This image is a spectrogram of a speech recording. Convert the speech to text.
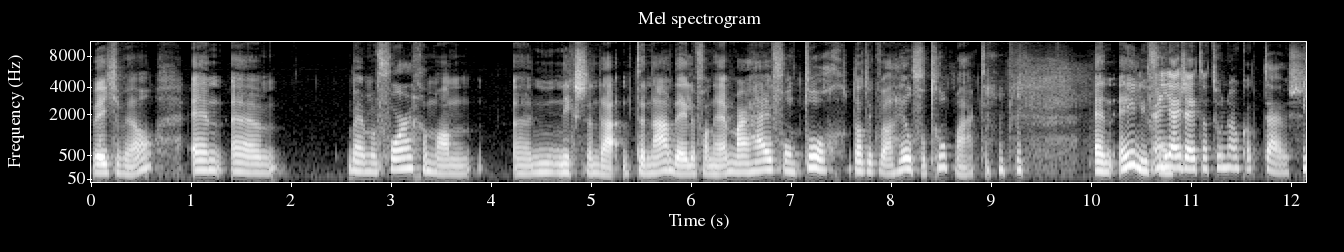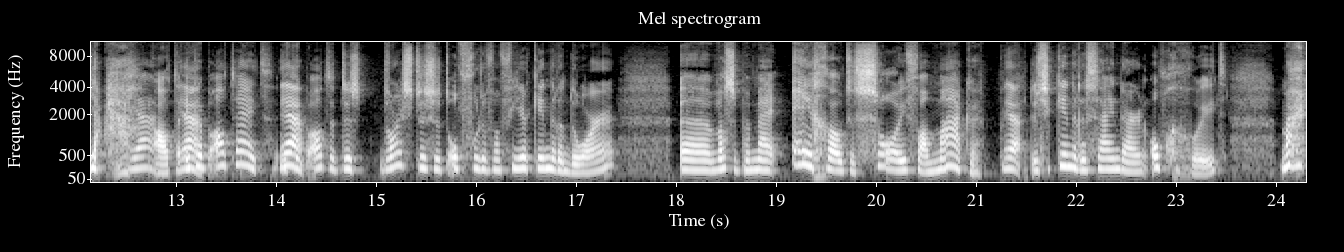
weet je wel. En ehm, bij mijn vorige man, eh, niks ten, ten nadele van hem, maar hij vond toch dat ik wel heel veel troep maakte. en Elie vond... En jij deed dat toen ook, ook thuis? Ja, Ja, altijd. ja. Ik heb altijd. Ik heb altijd. Dus dwars tussen het opvoeden van vier kinderen door. eh, was het bij mij één grote zooi van maken. Ja. Dus je kinderen zijn daarin opgegroeid. Maar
